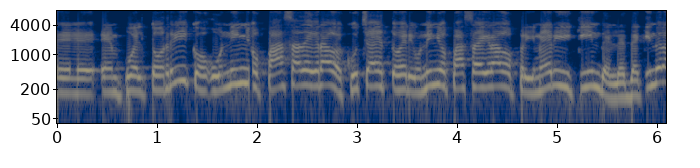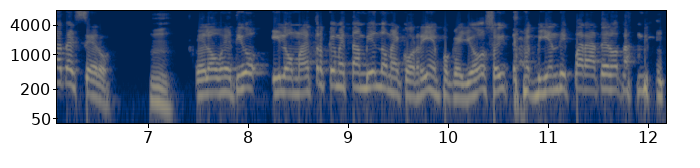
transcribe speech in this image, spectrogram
eh, en Puerto Rico un niño pasa de grado, escucha esto, Eri, un niño pasa de grado primero y kinder, desde kinder a tercero. Mm. El objetivo, y los maestros que me están viendo me corrían, porque yo soy bien disparatero también,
